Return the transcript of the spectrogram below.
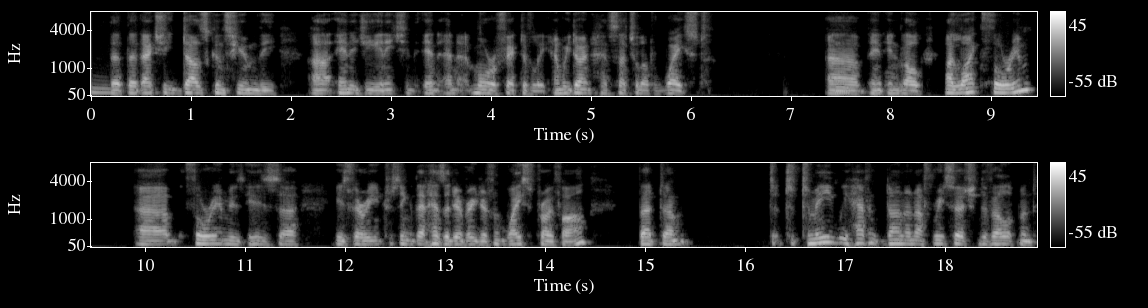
mm. that, that actually does consume the uh, energy in each and, and, more effectively, and we don't have such a lot of waste uh, mm. in, involved. I like thorium. Uh, thorium is is uh, is very interesting. That has a very different waste profile, but um, to, to, me, we haven't done enough research and development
